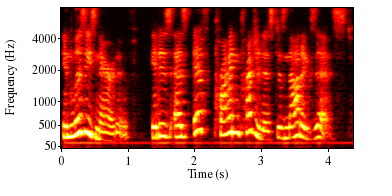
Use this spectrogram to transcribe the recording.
In Lizzie's narrative, it is as if Pride and Prejudice does not exist.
